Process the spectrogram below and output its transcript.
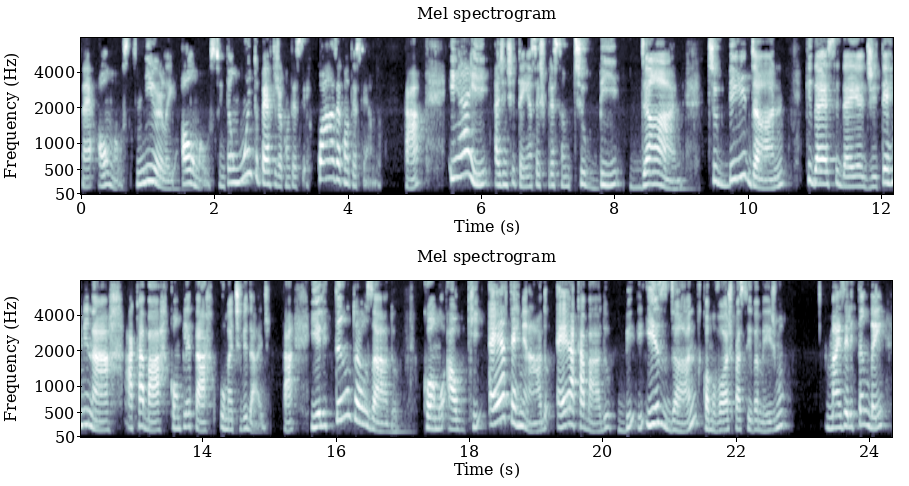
né? Almost, nearly, almost. Então, muito perto de acontecer, quase acontecendo. Tá? E aí a gente tem essa expressão to be done. To be done, que dá essa ideia de terminar, acabar, completar uma atividade, tá? E ele tanto é usado como algo que é terminado, é acabado, is done, como voz passiva mesmo, mas ele também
